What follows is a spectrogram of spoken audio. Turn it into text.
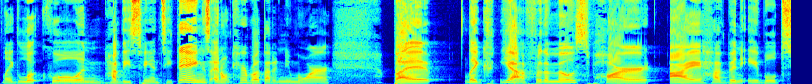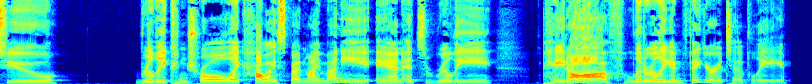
like look cool and have these fancy things. I don't care about that anymore. But like, yeah, for the most part, I have been able to really control like how I spend my money and it's really paid off literally and figuratively.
